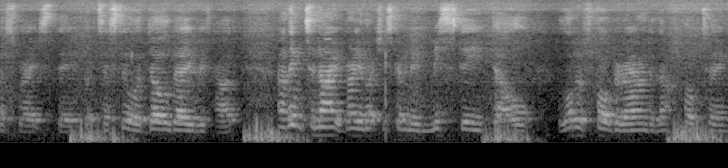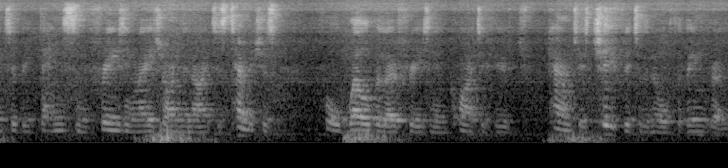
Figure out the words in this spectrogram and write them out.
elsewhere it's thin, but it's still a dull day we've had. I think tonight very much it's going to be misty, dull, a lot of fog around and that fog turning to be dense and freezing later on in the night as temperatures fall well below freezing in quite a few counties, chiefly to the north of England.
